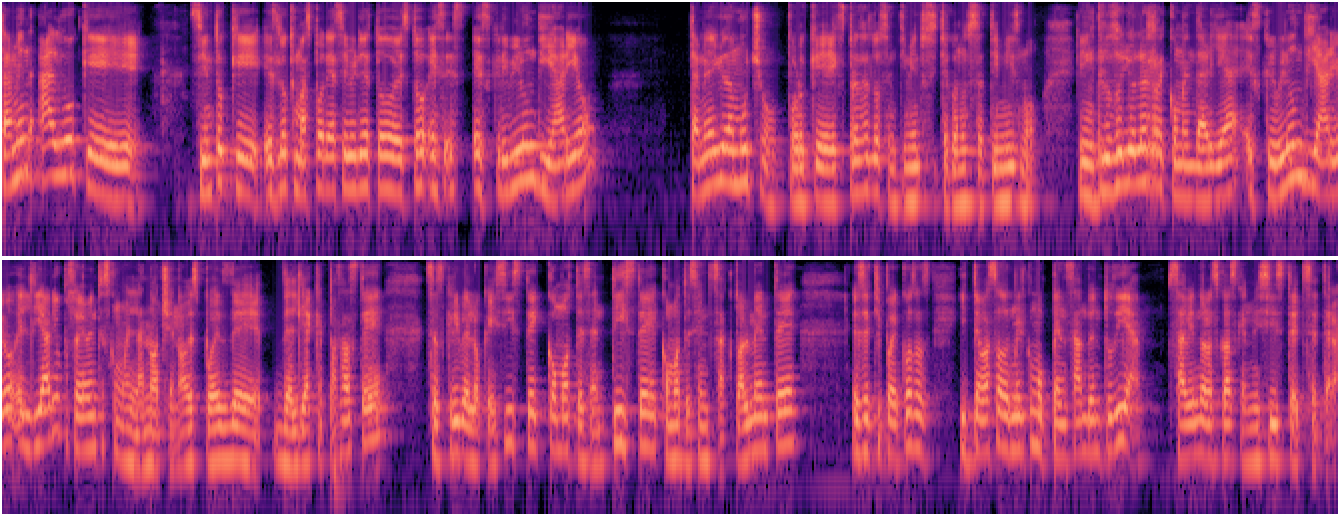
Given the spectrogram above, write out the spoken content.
También algo que siento que es lo que más podría servir de todo esto, es, escribir un diario también ayuda mucho porque expresas los sentimientos y te conoces a ti mismo. Incluso yo les recomendaría escribir un diario. El diario pues obviamente es como en la noche, ¿no? Después de, del día que pasaste, se escribe lo que hiciste, cómo te sentiste, cómo te sientes actualmente, ese tipo de cosas. Y te vas a dormir como pensando en tu día, sabiendo las cosas que no hiciste, etc.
